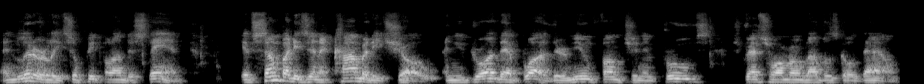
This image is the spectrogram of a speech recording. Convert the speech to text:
And literally, so people understand, if somebody's in a comedy show and you draw their blood, their immune function improves, stress hormone levels go down.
